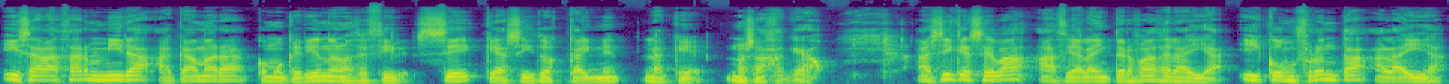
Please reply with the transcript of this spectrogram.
Y Salazar mira a cámara como queriéndonos decir, sé que ha sido Skynet la que nos ha hackeado. Así que se va hacia la interfaz de la IA y confronta a la IA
